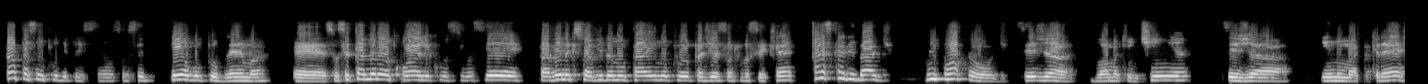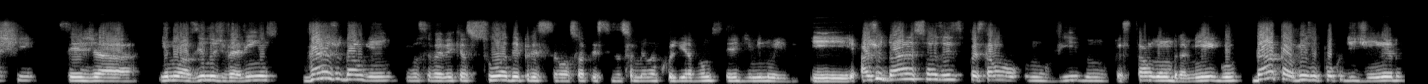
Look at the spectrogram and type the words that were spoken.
está passando por depressão, se você tem algum problema, é, se você está melancólico, se você está vendo que sua vida não está indo para a direção que você quer, faz caridade. Não importa onde. Seja doar uma quentinha, seja ir numa creche, seja ir no asilo de velhinhos. Vai ajudar alguém e você vai ver que a sua depressão, a sua tristeza, a sua melancolia vão ser diminuídas. E ajudar é só, às vezes, prestar um, ouvido, prestar um ombro amigo, dar talvez um pouco de dinheiro.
